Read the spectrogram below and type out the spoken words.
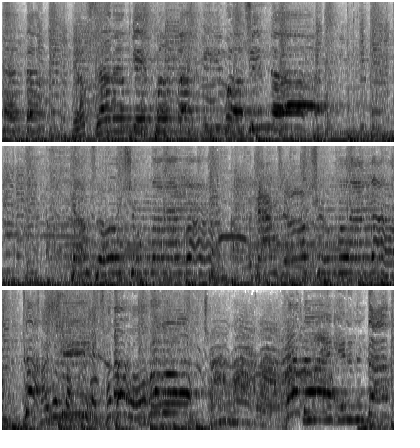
사랑한다 벽사는 깊은 밤 이루어진다 감정 충만한 밤 감정 충만한 밤 크게 전화로. 뭐라고? 전화로. 나에게는 는다고.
